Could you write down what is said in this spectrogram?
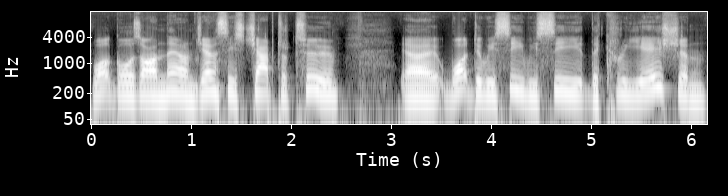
what goes on there. In Genesis chapter 2, uh, what do we see? We see the creation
